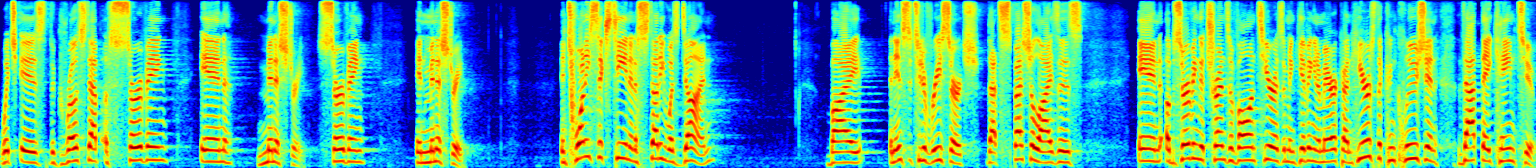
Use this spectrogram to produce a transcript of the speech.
which is the growth step of serving in ministry. Serving in ministry. In 2016, and a study was done by an institute of research that specializes in observing the trends of volunteerism and giving in America. And here's the conclusion that they came to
